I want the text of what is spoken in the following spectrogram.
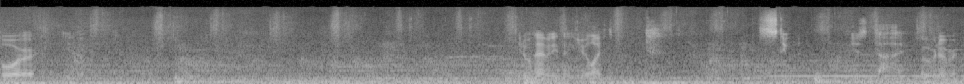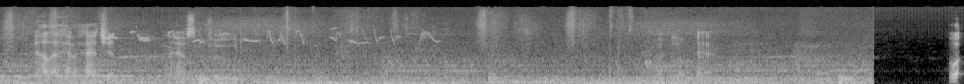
For, you know, you don't have anything, in your life stupid. You just die over and over. Now that I have a hatchet and I have some food. What?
